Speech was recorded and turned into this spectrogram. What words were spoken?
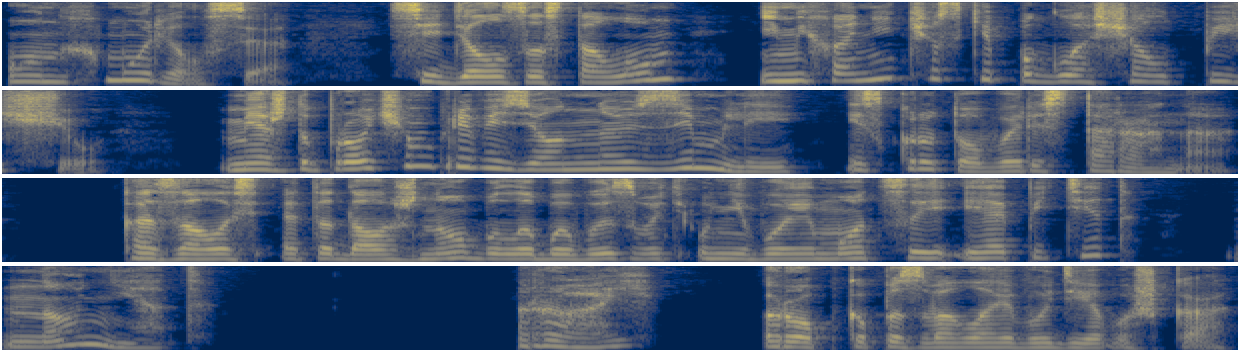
Он хмурился, сидел за столом и механически поглощал пищу, между прочим, привезенную с земли из крутого ресторана. Казалось, это должно было бы вызвать у него эмоции и аппетит, но нет. «Рай», Робко позвала его девушка.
